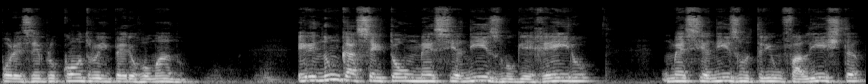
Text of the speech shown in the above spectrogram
por exemplo, contra o Império Romano. Ele nunca aceitou um messianismo guerreiro, um messianismo triunfalista,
